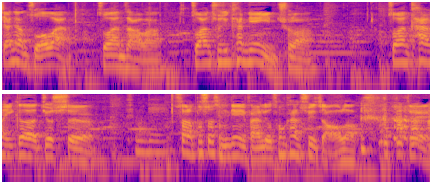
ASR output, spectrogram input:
讲讲昨晚，昨晚咋了？昨晚出去看电影去了。昨晚看了一个，就是什么电影？算了，不说什么电影，反正刘聪看睡着了。对，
